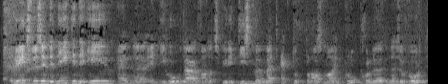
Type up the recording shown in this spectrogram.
reeds dus in de 19e eeuw en uh, in die hoogdagen van het spiritisme met ectoplasma en klopgeluiden enzovoort,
